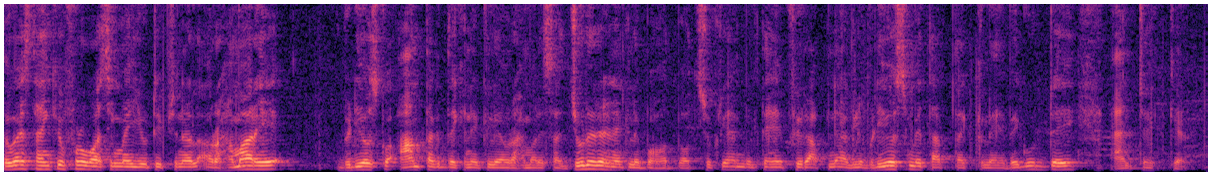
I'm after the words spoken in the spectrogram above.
तो guys thank you for watching my YouTube channel और हमारे वीडियोस को आम तक देखने के लिए, और हमारे साथ जुड़े रहने के लिए बहुत बहुत शुक्रिया। मिलते हैं फिर अपने अगले वीडियोस में, तब तक के लिए have good day and take care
